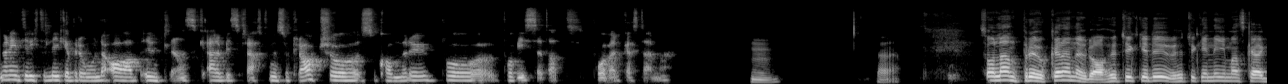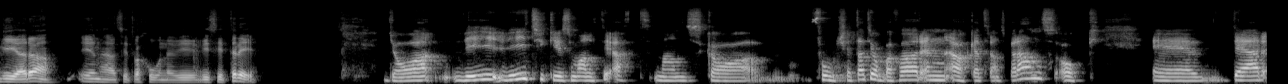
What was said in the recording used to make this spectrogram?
man är inte riktigt lika beroende av utländsk arbetskraft. Men såklart så, så kommer det på, på visst sätt att påverkas där med. Mm. Som lantbrukare nu då, hur tycker du, hur tycker ni man ska agera i den här situationen vi, vi sitter i? Ja, vi, vi tycker ju som alltid att man ska fortsätta att jobba för en ökad transparens och eh, där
